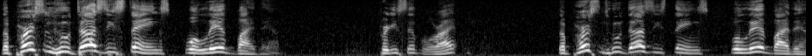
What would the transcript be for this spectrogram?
The person who does these things will live by them. Pretty simple, right? The person who does these things will live by them.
